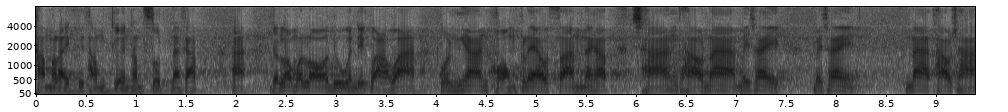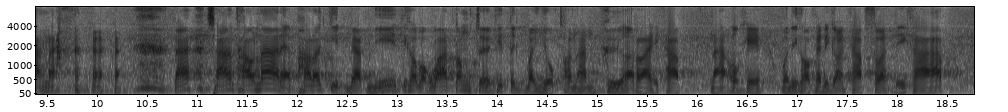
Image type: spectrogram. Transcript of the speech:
ทำอะไรคือทำเกินทำสุดนะครับอะเดี๋ยวเรามารอดูกันดีกว่าว่า ผลงานของแปลวซันนะครับ ช้างเท้าหน้าไม่ใช่ไม่ใช่ หน้าเท้าช้างนะนะช้างเท้าหน้าเนี่ยภารกิจแบบนี้ที่เขาบอกว่าต้องเจอที่ตึกใบหยกเท่านั้นคืออะไรครับนะโอเค วันนี้ขอแค่นี้ก่อนครับ สวัสดีครับ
